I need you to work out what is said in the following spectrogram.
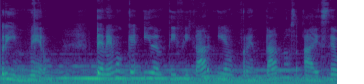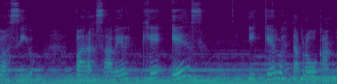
Primero, tenemos que identificar y enfrentarnos a ese vacío para saber qué es y qué lo está provocando.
